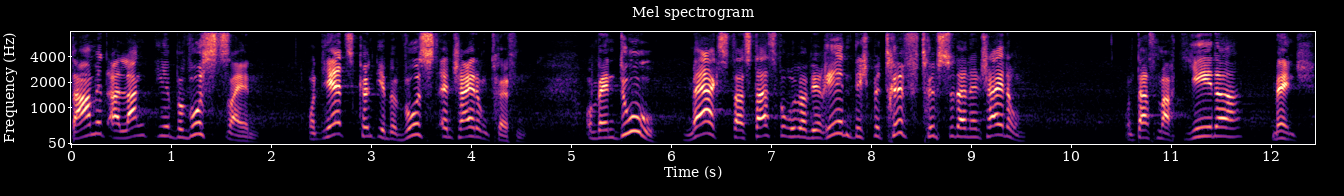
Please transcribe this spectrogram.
Damit erlangt ihr Bewusstsein. Und jetzt könnt ihr bewusst Entscheidungen treffen. Und wenn du merkst, dass das, worüber wir reden, dich betrifft, triffst du deine Entscheidung. Und das macht jeder Mensch.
